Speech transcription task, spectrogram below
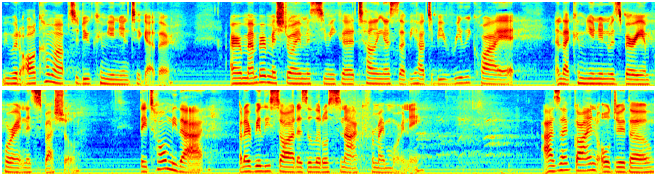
we would all come up to do communion together. I remember Miss Joy and Miss Tamika telling us that we had to be really quiet and that communion was very important and special. They told me that, but I really saw it as a little snack for my morning. As I've gotten older, though,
